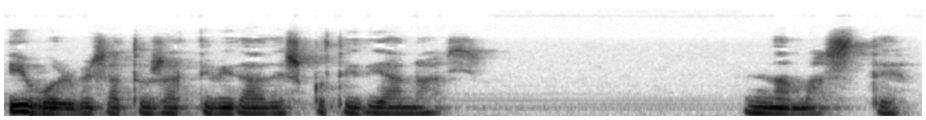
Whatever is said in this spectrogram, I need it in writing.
y vuelves a tus actividades cotidianas. Namaste.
